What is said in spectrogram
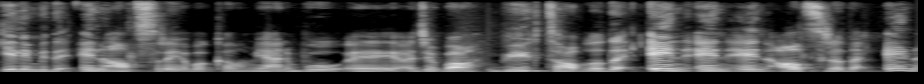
Gelin bir de en alt sıraya bakalım. Yani bu e, acaba büyük tabloda en en en alt sırada en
